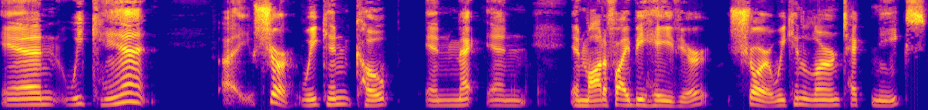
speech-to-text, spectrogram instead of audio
and we can't. Uh, sure, we can cope and me- and and modify behavior. Sure, we can learn techniques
